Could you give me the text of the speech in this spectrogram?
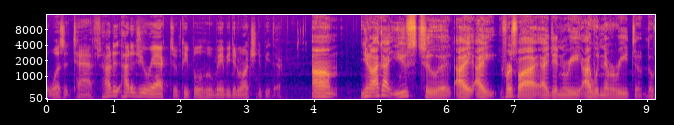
was at Taft. How did how did you react to people who maybe didn't want you to be there? Um, you know, I got used to it. I, I first of all, I, I didn't read. I would never read the, the,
